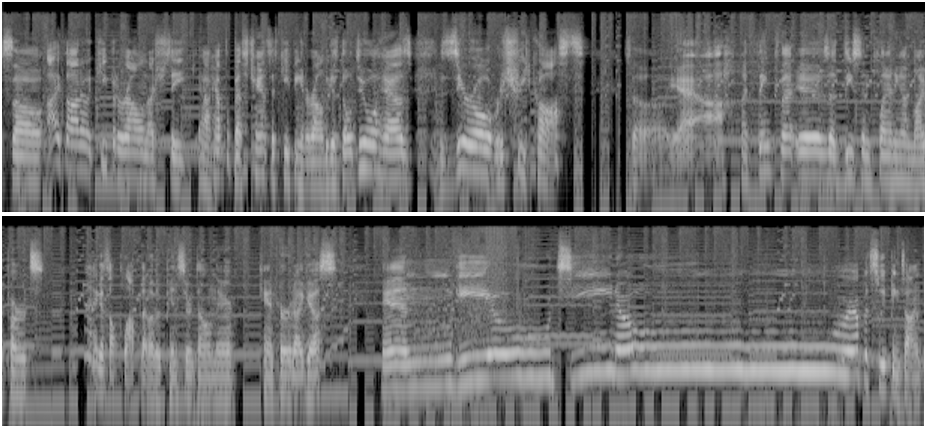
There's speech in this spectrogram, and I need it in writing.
So I thought I would keep it around, I should say, uh, have the best chance of keeping it around, because Doduo has zero retreat costs. So yeah, I think that is a decent planning on my part. I guess I'll plop that other Pinsir down there. Can't hurt, I guess. And Guillotino... We're up at sweeping time.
